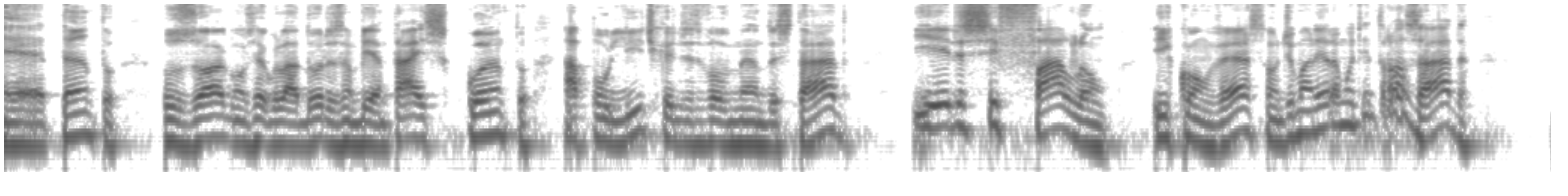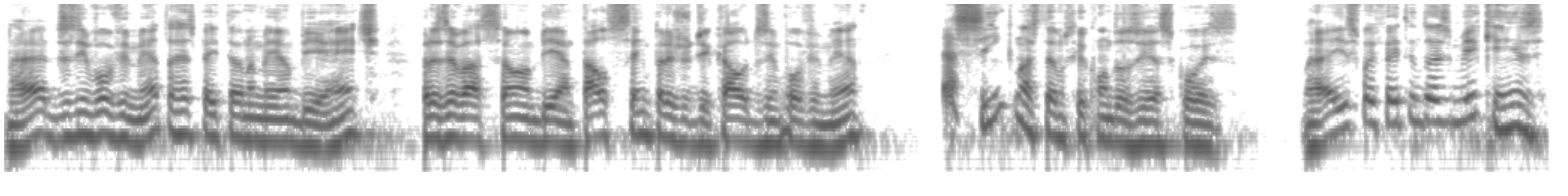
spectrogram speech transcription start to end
eh, tanto os órgãos reguladores ambientais quanto a política de desenvolvimento do Estado e eles se falam e conversam de maneira muito entrosada. Né? Desenvolvimento respeitando o meio ambiente, preservação ambiental sem prejudicar o desenvolvimento. É assim que nós temos que conduzir as coisas. Né? Isso foi feito em 2015.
